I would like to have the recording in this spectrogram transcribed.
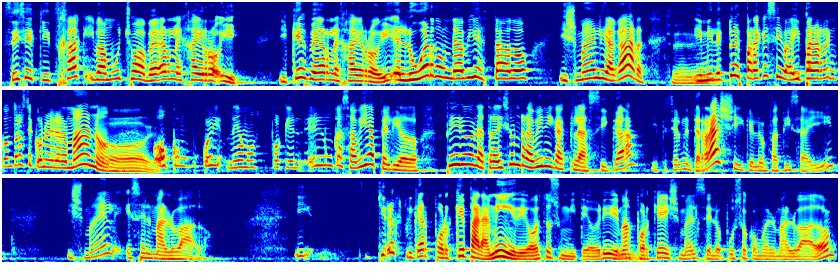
Se dice que Yitzhak iba mucho a verle Roí. ¿Y qué es verle Roí? El lugar donde había estado Ismael y Agar. Sí. Y mi lectura es, ¿para qué se iba ahí? Para reencontrarse con el hermano. Obvio. O con, digamos, porque él nunca se había peleado. Pero la tradición rabínica clásica, y especialmente Rashi, que lo enfatiza ahí, Ismael es el malvado. Y quiero explicar por qué para mí, digo, esto es mi teoría y demás, Mm. por qué a Ismael se lo puso como el malvado.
